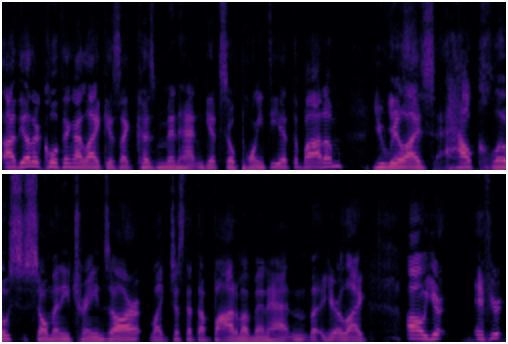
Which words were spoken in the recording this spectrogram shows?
uh, the other cool thing I like is like because Manhattan gets so pointy at the bottom, you Yes. realize how close so many trains are, like just at the bottom of Manhattan. That You're like, oh, you're if you're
